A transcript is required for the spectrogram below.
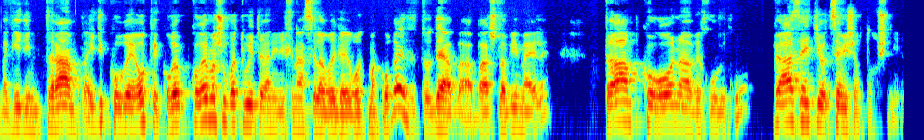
נגיד עם טראמפ, הייתי קורא, אוקיי, קורא, קורא משהו בטוויטר, אני נכנס אליו רגע לראות מה קורה, זה אתה יודע, בשלבים האלה. טראמפ, קורונה וכו' וכו', ואז הייתי יוצא משם תוך שנייה.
